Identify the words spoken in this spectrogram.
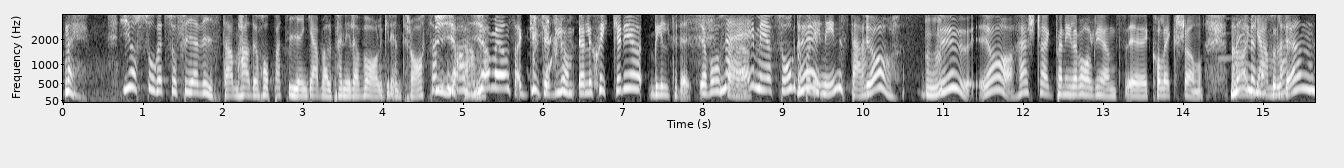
Nej. Jag såg att Sofia Wistam hade hoppat i en gammal Pernilla Wahlgren-trasa. Jajamensan! Gud, jag glömde, eller skickade jag bild till dig? Jag var så Nej, men jag såg det Nej. på din Insta. Ja, Mm. Du, ja, hashtag Pernilla Wahlgrens eh, collection. Ja, Nej, men alltså gamla. alltså den...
